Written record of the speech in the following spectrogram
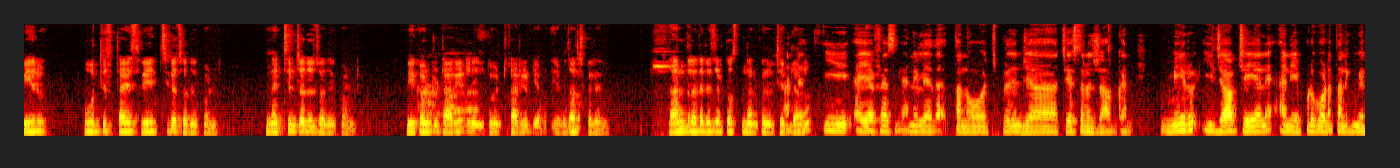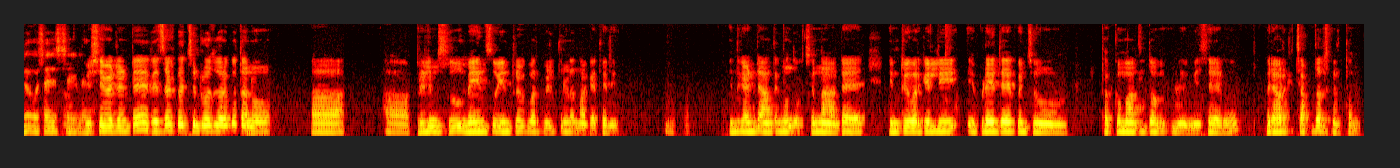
మీరు పూర్తి స్థాయి స్వేచ్ఛగా చదువుకోండి. నచ్చిన చదువు చదువుకోండి. మీకంటూ టార్గెట్ నేను ఎటువంటి టార్గెట్ ఇవ్వ ఇవ్వదలుచుకోలేదు. దానంతట అదే రిజల్ట్ వస్తుందనుకుని అంటే చెప్పాను. ఈ ఐఎఫ్ఎస్ గాని లేదా తను ప్రెజెంట్ చేస్తున్న జాబ్ కానీ, మీరు ఈ జాబ్ చేయాలి అని ఎప్పుడు కూడా తనకి మీరు సజెస్ట్ చేయలేదు. విషయం ఏంటంటే, రిజల్ట్ వచ్చిన రోజు వరకు తను ప్రిలిమ్స్, మెయిన్స్, ఇంటర్వ్యూ వరకు వెళ్తున్నాడని నాకైతే తెలీదు. ఎందుకంటే అంతకుముందు ఒక చిన్న అంటే ఇంటర్వ్యూ వరకెళ్ళి ఎప్పుడైతే కొంచెం తక్కువ మార్కులతో మిస్ అయ్యాడో, మరి ఎవరికీ చెప్పదలుచుకోలేదు.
